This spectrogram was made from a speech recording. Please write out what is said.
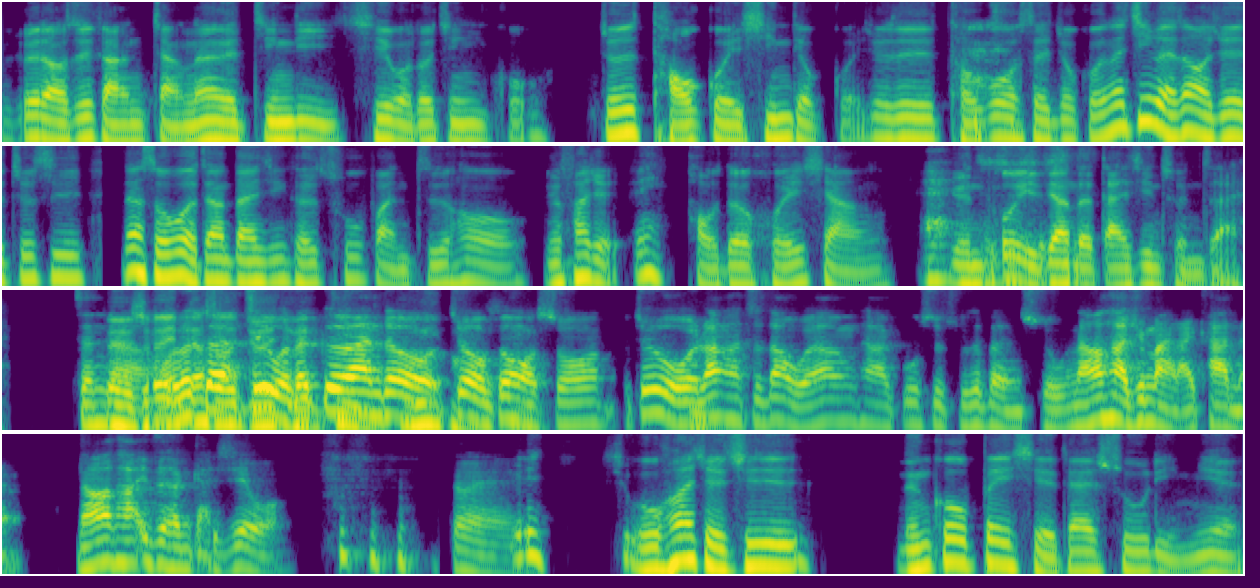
我觉得老师讲讲那个经历，其实我都经历过，就是逃鬼心有鬼，就是头过身就过。那基本上我觉得就是那时候我有这样担心，可是出版之后你会发觉，哎，好的回响远多于这样的担心存在。真的，所以我的个，就我的个案都有就有跟我说，就是我让他知道我要用他的故事出这本书，然后他去买来看了，然后他一直很感谢我。对，因为我发觉其实能够被写在书里面，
